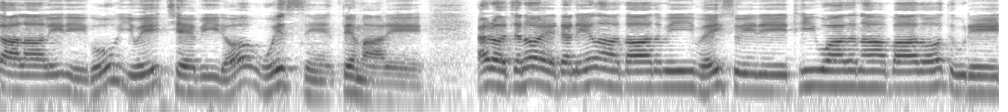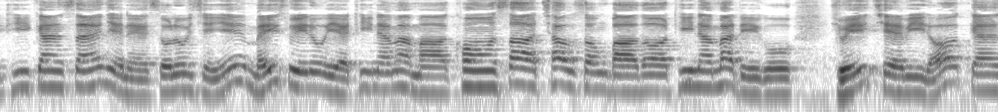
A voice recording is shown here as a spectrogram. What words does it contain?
ကာလာလေးတွေကိုရွေးချယ်ပြီးတော့ဝစ်စင်တင်ပါတယ်အဲ့တော့ကျွန်တော်ရဲ့တနင်္လာသားသမီးမိတ်ဆွေတွေထီဝါသနာပါသောသူတွေထီကန်ဆန်းကျင်တယ်ဆိုလို့ရှိရင်မိတ်ဆွေတို့ရဲ့ထီနံပါတ်မှာခွန်ဆ6ဆုံးပါသောထီနံပါတ်တွေကိုရွေးချယ်ပြီးတော့ကန်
